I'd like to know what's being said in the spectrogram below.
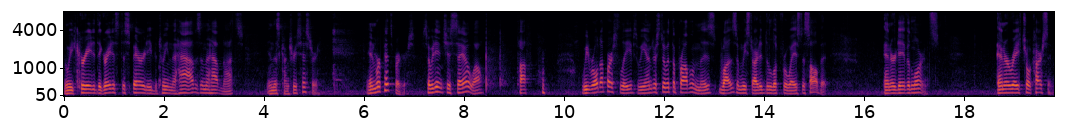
and we created the greatest disparity between the haves and the have-nots in this country's history. And we're Pittsburghers. So we didn't just say, oh, well, tough. we rolled up our sleeves, we understood what the problem is, was, and we started to look for ways to solve it. Enter David Lawrence. Enter Rachel Carson.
